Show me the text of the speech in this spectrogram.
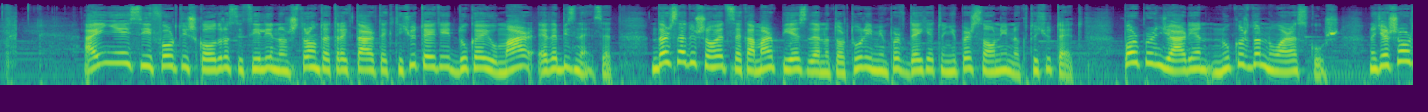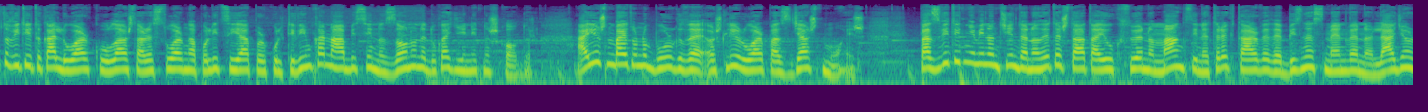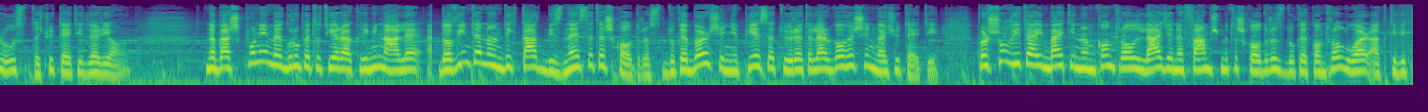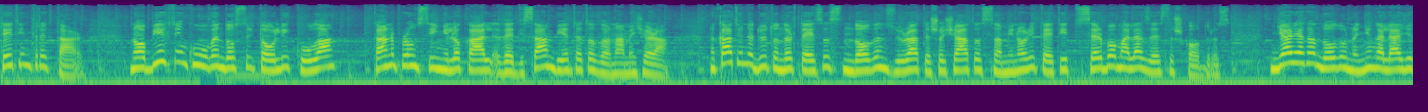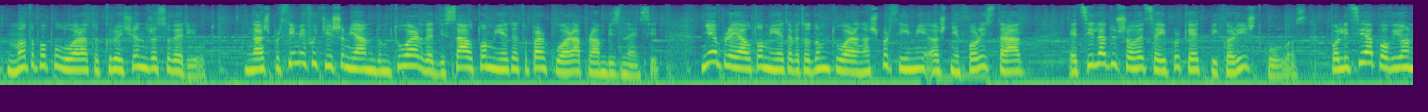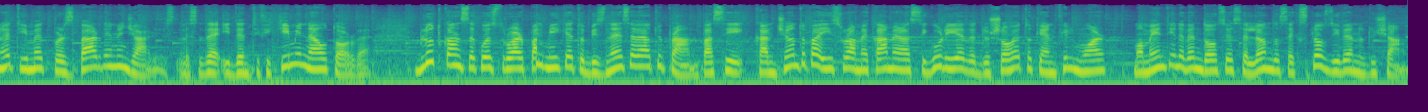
Ai njihej si i forti i Shkodrës i cili nënshtronte tregtarët e këtij qyteti duke iu marrë edhe bizneset. Ndërsa dyshohet se ka marrë pjesë dhe në torturimin për vdekje të një personi në këtë qytet. Por për ngjarjen nuk është dënuar askush. Në qershor të vitit të kaluar, Kulla është arrestuar nga policia për kultivim kanabisi në zonën e Dukagjinit në Shkodër. Ai është mbajtur në burg dhe është liruar pas gjashtë muajsh. Pas vitit një mijë e nëntëqind e nëntëdhjetë e shtatë ai u kthye në makthin e tregtarëve dhe biznesmenëve në lagjen Rus të qytetit verior. Në bashkëpunim me grupe të tjera kriminale, do vinte nën diktat bizneset e Shkodrës, duke bërë që një pjesë e tyre të largoheshin nga qyteti. Për shumë vite ai mbajti nën kontroll lagjen e famshme të Shkodrës duke kontrolluar aktivitetin tregtar. Në objektin ku u vendos tritoli, Kulla ka në pronësi një lokal dhe disa ambiente të dhëna me qera. Në katin e dytë të ndërtesës ndodhen zyrat e Shoqatës së Minoritetit Serbo-Malazez të Shkodrës. Ngjarja ka ndodhur në një nga lagjet më të populluara të kryeqendrës së veriut. Nga shpërthimi i fuqishëm janë dëmtuar dhe disa automjete të parkuara pranë biznesit. Një prej automjeteve të dëmtuara nga shpërthimi është një foristradë, e cila dyshohet se i përket pikërisht Kullës. Policia po vijon hetimet për zbardhjen e ngjarjes dhe identifikimin e autorëve. Blutë kanë sekuestruar pamjet filmike të bizneseve aty pranë, pasi kanë qenë të pajisura me kamera sigurie dhe dyshohet të kenë filmuar momentin e vendosjes së lëndës eksplozive në dyqan.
